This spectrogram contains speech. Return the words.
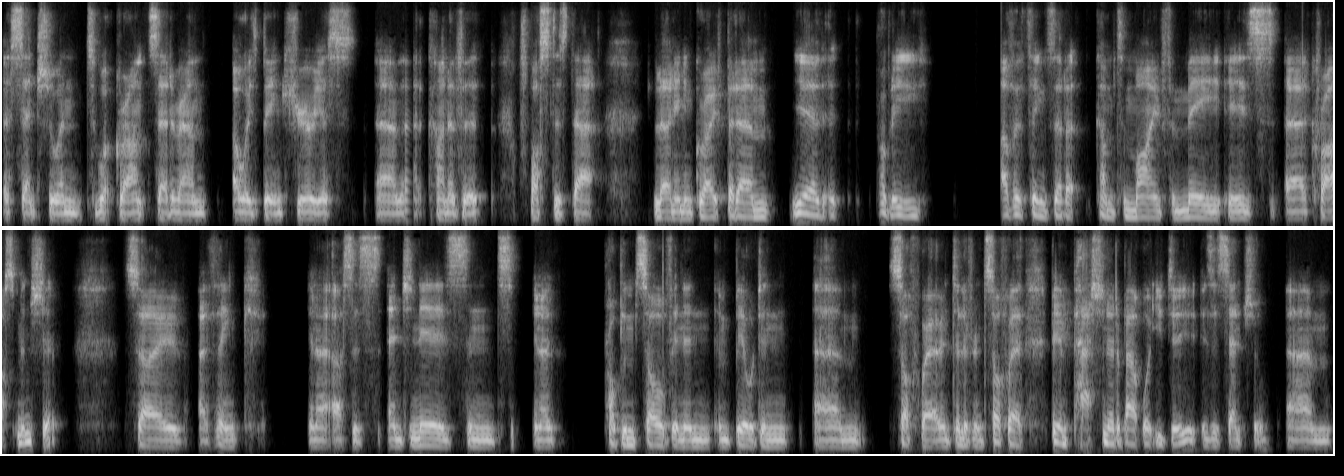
essential. And to what Grant said around always being curious, um, that kind of uh, fosters that learning and growth. But um, yeah, probably other things that come to mind for me is uh, craftsmanship. So I think you know us as engineers and you know problem solving and, and building um, software and delivering software, being passionate about what you do is essential. Um,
